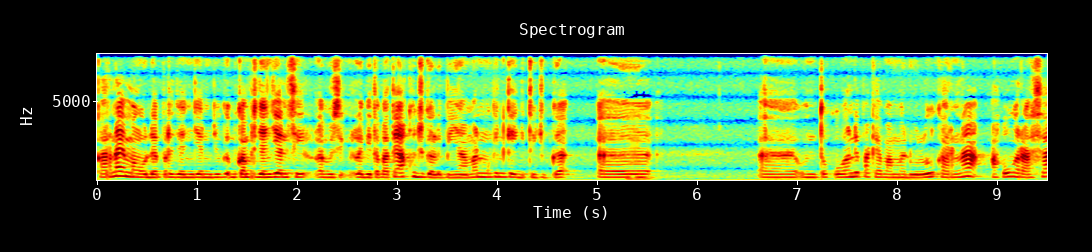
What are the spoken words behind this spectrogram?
Karena emang udah perjanjian juga, bukan perjanjian sih, lebih, lebih tepatnya aku juga lebih nyaman mungkin kayak gitu juga. Eh, eh, untuk uang dipakai mama dulu karena aku ngerasa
